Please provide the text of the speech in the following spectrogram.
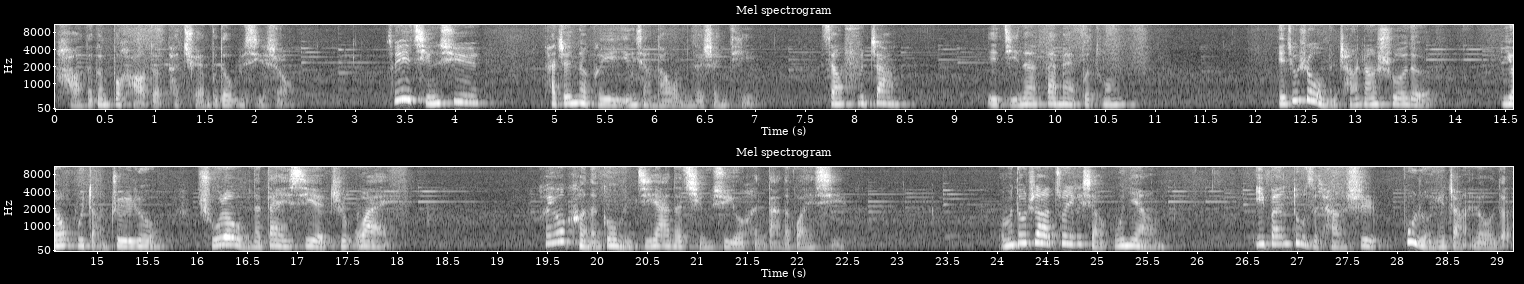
好的跟不好的他全部都不吸收。所以情绪，它真的可以影响到我们的身体，像腹胀。以及呢，带脉不通，也就是我们常常说的腰部长赘肉，除了我们的代谢之外，很有可能跟我们积压的情绪有很大的关系。我们都知道，做一个小姑娘，一般肚子上是不容易长肉的，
